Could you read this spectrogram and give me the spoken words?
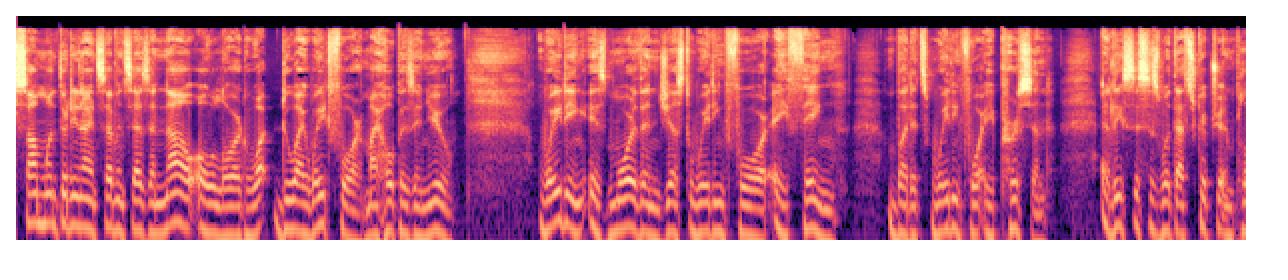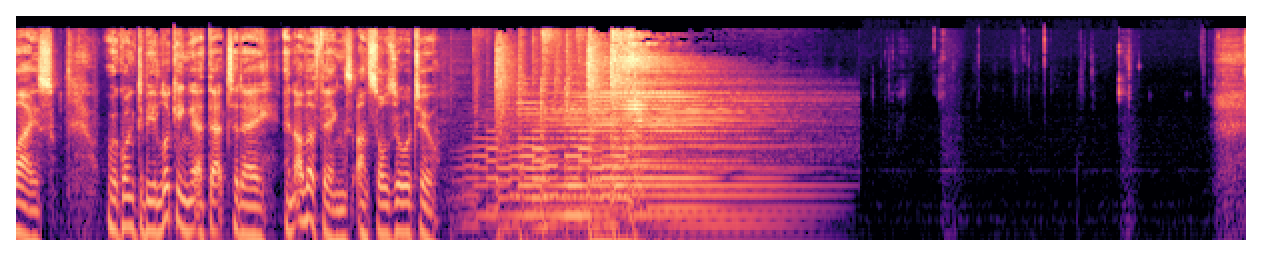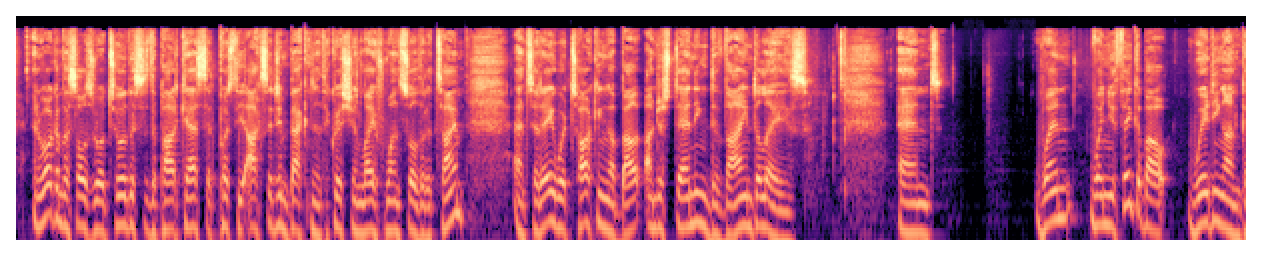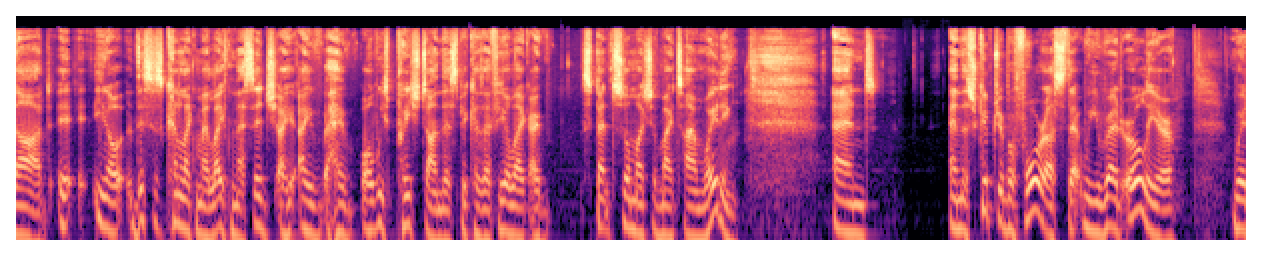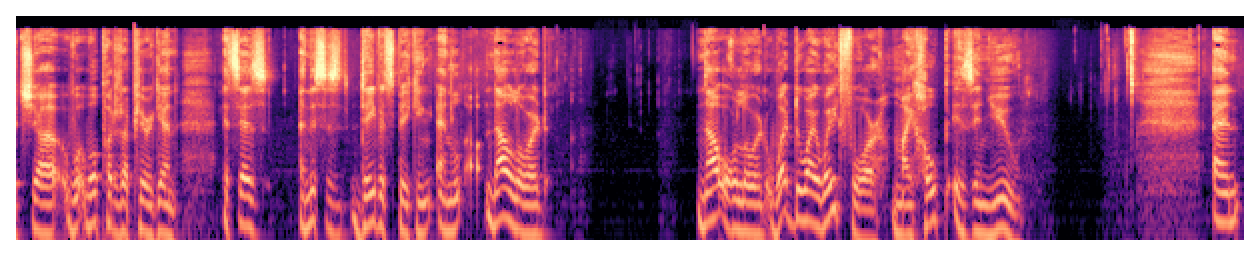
Psalm 139 7 says, And now, O Lord, what do I wait for? My hope is in you. Waiting is more than just waiting for a thing, but it's waiting for a person. At least this is what that scripture implies. We're going to be looking at that today and other things on Soul Zero Two. And welcome to Soul Zero Two. This is the podcast that puts the oxygen back into the Christian life one soul at a time. And today we're talking about understanding divine delays. And when when you think about waiting on God, it, you know this is kind of like my life message. I, I have always preached on this because I feel like I've spent so much of my time waiting, and and the scripture before us that we read earlier, which uh, we'll put it up here again. It says, and this is David speaking. And now, Lord, now, O Lord, what do I wait for? My hope is in you. And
